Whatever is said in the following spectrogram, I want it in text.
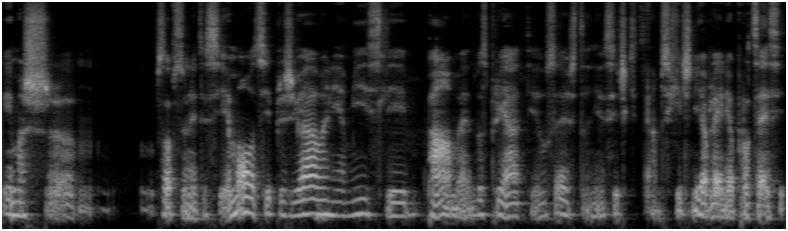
имаш а, собствените си емоции, преживявания, мисли, памет, възприятия, усещания, всички там психични явления, процеси.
